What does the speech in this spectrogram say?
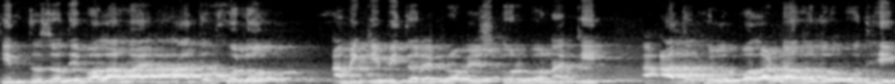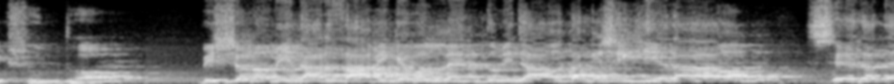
কিন্তু যদি বলা হয় আদ খুলু, আমি কি ভিতরে প্রবেশ করব নাকি? আদ খুলু বলাটা হলো অধিক শুদ্ধ। বিশ্বনবী তার সাহাবিকে বললেন, তুমি যাও, তাকে শিখিয়ে দাও। সে যাতে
